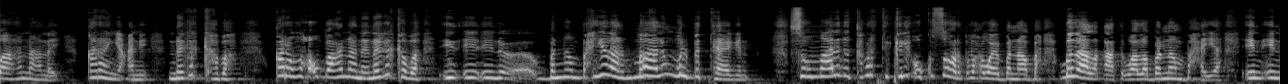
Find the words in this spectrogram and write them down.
baahanahnay qaran yacni naga kaba qaran waxaan u baahanahnay naga kaba banaanbaxyadan maalin walba taagan soomaalida tabartii keli oo ku soo horta waxa waaye banaanbax badaa la qaatay waa la banaan baxaya in in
